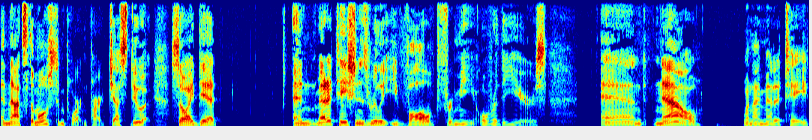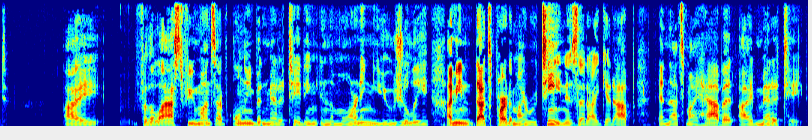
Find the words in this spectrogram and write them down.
And that's the most important part. Just do it. So I did. And meditation has really evolved for me over the years. And now, when I meditate, I for the last few months I've only been meditating in the morning usually. I mean, that's part of my routine is that I get up and that's my habit. I meditate.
